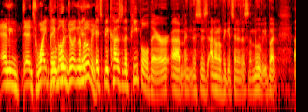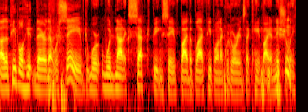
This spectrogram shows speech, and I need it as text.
and it's white people who do it in the movie. It's because the people there, um, and this is I don't know if he gets into this in the movie, but uh, the people there that were saved were, would not accept being saved by the black people and Ecuadorians that came by initially.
